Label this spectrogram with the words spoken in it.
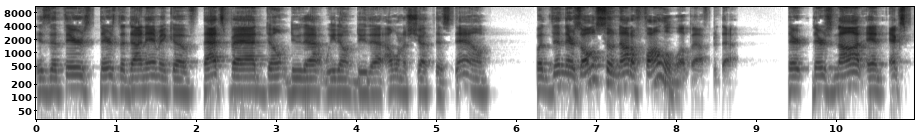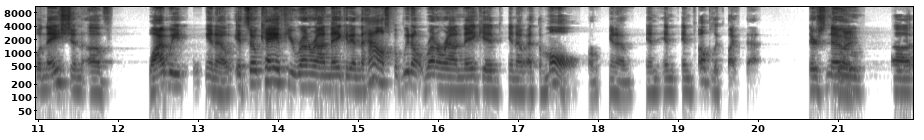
is that there's there's the dynamic of that's bad don't do that we don't do that i want to shut this down. But then there's also not a follow up after that. There there's not an explanation of why we you know it's okay if you run around naked in the house but we don't run around naked you know at the mall or you know in in, in public like that. There's no right. Uh,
